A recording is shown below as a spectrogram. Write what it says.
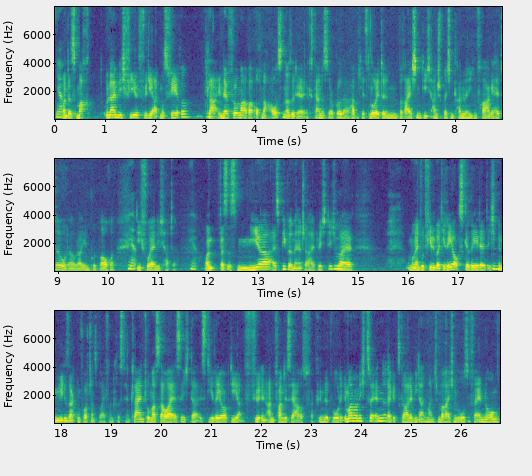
Ja. Und das macht unheimlich viel für die Atmosphäre. Klar, in der Firma, aber auch nach außen. Also der externe Circle, da habe ich jetzt Leute in Bereichen, die ich ansprechen kann, wenn ich eine Frage hätte oder, oder Input brauche, ja. die ich vorher nicht hatte. Ja. Und das ist mir als People Manager halt wichtig, mhm. weil im Moment wird viel über die Reorgs geredet. Ich mhm. bin, wie mhm. gesagt, im Vorstandsbereich von Christian Klein, Thomas Saueressig. Da ist die Reorg, die für den Anfang des Jahres verkündet wurde, immer noch nicht zu Ende. Da gibt es gerade wieder in manchen Bereichen große Veränderungen.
